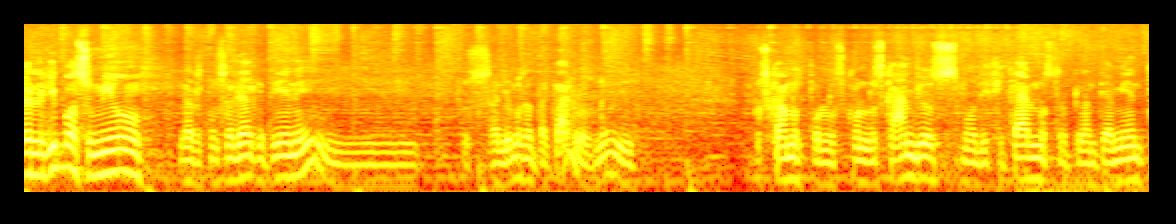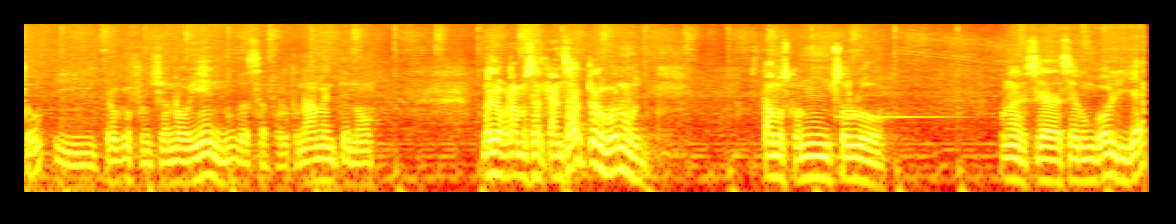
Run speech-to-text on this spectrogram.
Pero el equipo asumió la responsabilidad que tiene y pues salimos a atacarlos, ¿no? buscamos por los, con los cambios modificar nuestro planteamiento y creo que funcionó bien. Desafortunadamente no, no logramos alcanzar, pero bueno, estamos con un solo, una necesidad de hacer un gol y ya.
